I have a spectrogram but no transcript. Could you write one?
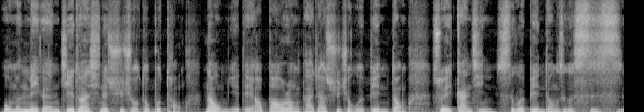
我们每个人阶段性的需求都不同，那我们也得要包容大家需求会变动，所以感情是会变动这个事实，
